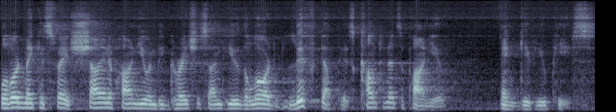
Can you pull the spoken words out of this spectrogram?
The Lord make his face shine upon you and be gracious unto you. The Lord lift up his countenance upon you and give you peace.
